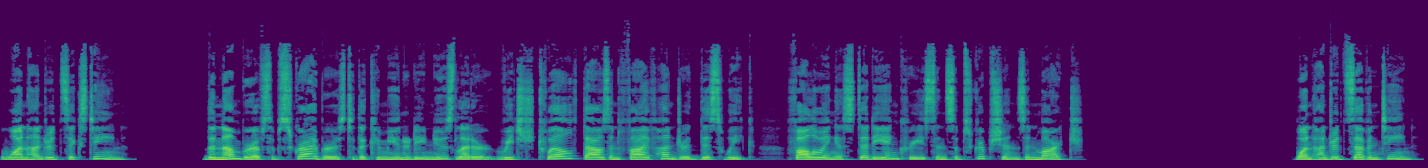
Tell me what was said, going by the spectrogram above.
116. The number of subscribers to the community newsletter reached 12,500 this week, following a steady increase in subscriptions in March. 117.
